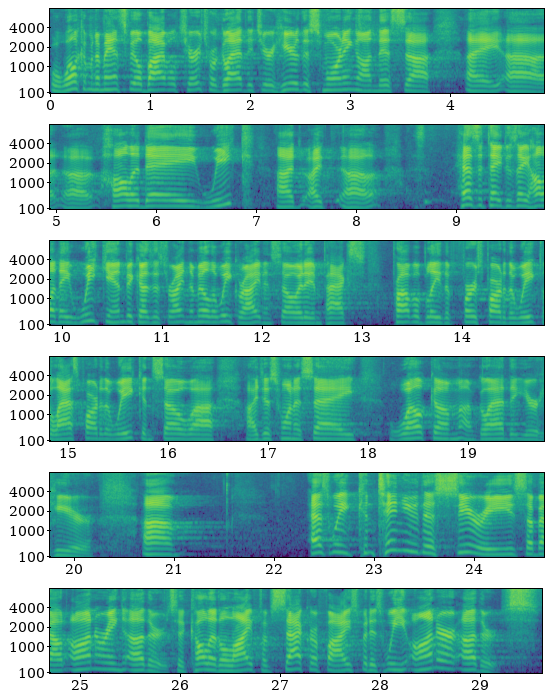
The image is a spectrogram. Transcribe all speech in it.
Well, welcome to Mansfield Bible Church. We're glad that you're here this morning on this uh, a, uh, uh, holiday week. I, I uh, hesitate to say holiday weekend because it's right in the middle of the week, right? And so it impacts probably the first part of the week, the last part of the week. And so uh, I just want to say welcome. I'm glad that you're here. Um, as we continue this series about honoring others, I call it a life of sacrifice, but as we honor others,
